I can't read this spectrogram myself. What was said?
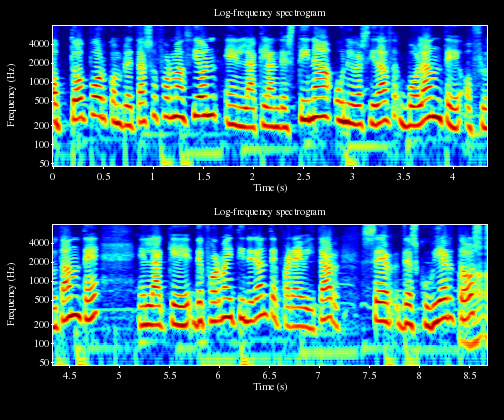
optó por completar su formación en la clandestina Universidad Volante o Flotante, en la que de forma itinerante para evitar ser descubiertos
